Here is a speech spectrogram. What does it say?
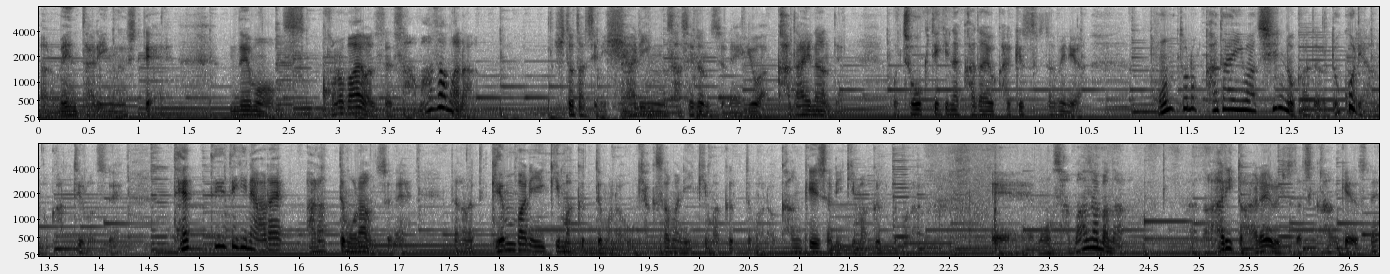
あのメンタリングしてでもこの場合はですねさまざまな人たちにヒアリングさせるんですよね。要は課題なんで。長期的な課題を解決するためには本当の課題は真の課題はどこにあるのかっていうのをですね徹底的に洗洗ってもらうんですよねだから現場に行きまくってもらうお客様に行きまくってもらう関係者に行きまくってもらう、えー、もうさまざまなあのありとあらゆる人たち関係ですね、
